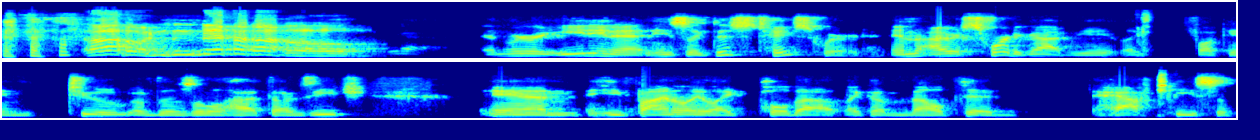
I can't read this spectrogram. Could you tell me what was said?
Oh, no. And we were eating it and he's like, this tastes weird. And I swear to God, we ate like fucking two of those little hot dogs each. And he finally like pulled out like a melted half piece of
